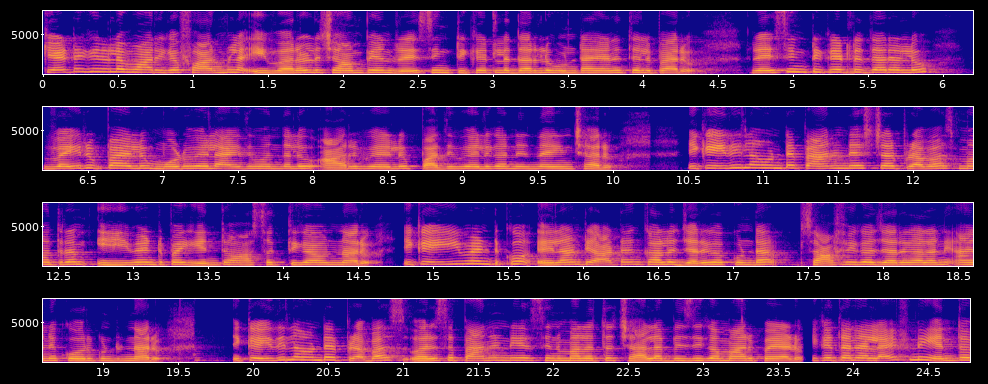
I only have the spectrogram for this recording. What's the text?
కేటగిరీల వారీగా ఫార్ములా ఈ వరల్డ్ ఛాంపియన్ రేసింగ్ టికెట్ల ధరలు ఉంటాయని తెలిపారు. రేసింగ్ టికెట్ల ధరలు వెయ్యి రూపాయలు మూడు వేల ఐదు వందలు ఆరు వేలు పదివేలుగా నిర్ణయించారు. ఇక ఇదిలా ఉంటే పాన్ ఇండియా స్టార్ ప్రభాస్ మాత్రం ఈ ఈవెంట్పై ఎంతో ఆసక్తిగా ఉన్నారు. ఇక ఈవెంట్కు ఎలాంటి ఆటంకాలు జరగకుండా సాఫీగా జరగాలని ఆయన కోరుకుంటున్నారు. ఇక ఇదిలా ఉంటే ప్రభాస్ వరుస పాన్ ఇండియా సినిమాలతో చాలా బిజీగా మారిపోయాడు. ఇక తన లైఫ్ని ఎంతో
